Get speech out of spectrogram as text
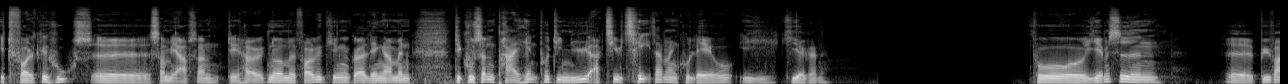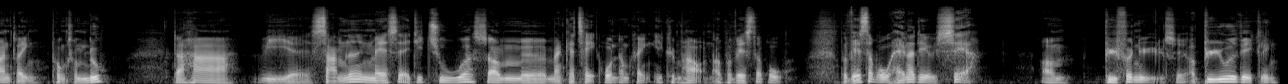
et folkehus, øh, som i Absalon. Det har jo ikke noget med folkekirken at gøre længere, men det kunne sådan pege hen på de nye aktiviteter, man kunne lave i kirkerne. På hjemmesiden øh, byvandring.nu, der har vi øh, samlet en masse af de ture, som øh, man kan tage rundt omkring i København og på Vesterbro. På Vesterbro handler det jo især om byfornyelse og byudvikling.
